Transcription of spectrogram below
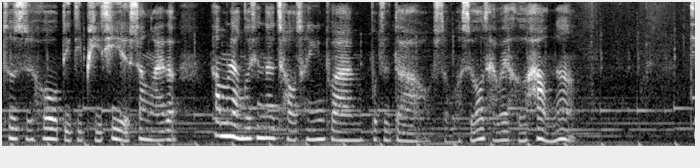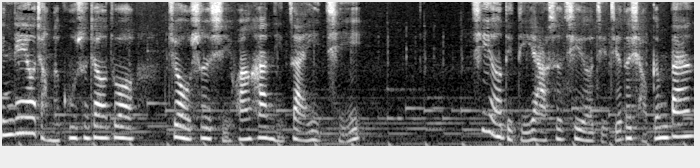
这时候弟弟脾气也上来了，他们两个现在吵成一团，不知道什么时候才会和好呢？今天要讲的故事叫做《就是喜欢和你在一起》。企鹅弟弟呀，是企鹅姐姐的小跟班，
